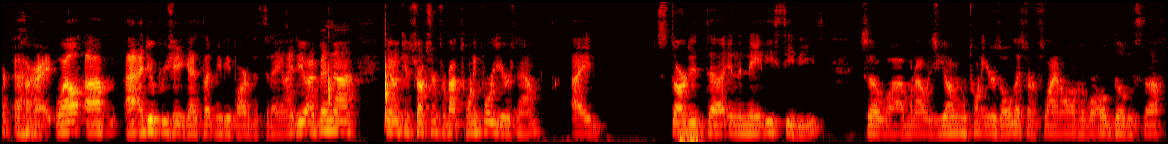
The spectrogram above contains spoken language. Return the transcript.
All right. Well, um, I, I do appreciate you guys letting me be part of this today, and I do. I've been uh, you know in construction for about 24 years now. I started uh, in the Navy Seabees. So uh, when I was young, 20 years old, I started flying all over the world, building stuff.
